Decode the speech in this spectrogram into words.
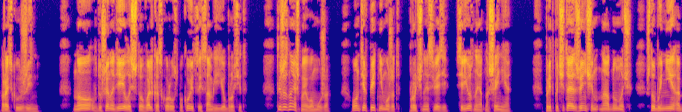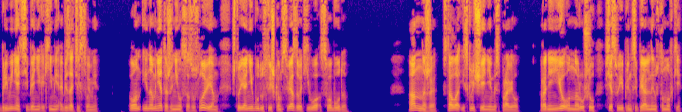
райскую жизнь. Но в душе надеялась, что Валька скоро успокоится и сам ее бросит. Ты же знаешь моего мужа. Он терпеть не может прочные связи, серьезные отношения предпочитает женщин на одну ночь, чтобы не обременять себя никакими обязательствами. Он и на мне-то женился с условием, что я не буду слишком связывать его свободу. Анна же стала исключением из правил. Ради нее он нарушил все свои принципиальные установки.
